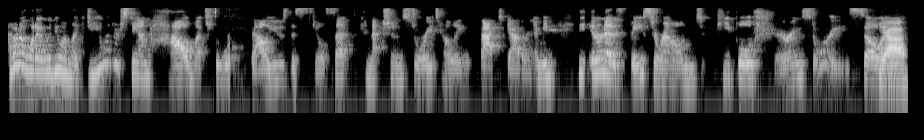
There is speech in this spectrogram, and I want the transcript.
I don't know what I would do. I'm like, do you understand how much the world values this skill set, connection, storytelling, fact gathering? I mean, the internet is based around people sharing stories. So I mean, Yeah.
